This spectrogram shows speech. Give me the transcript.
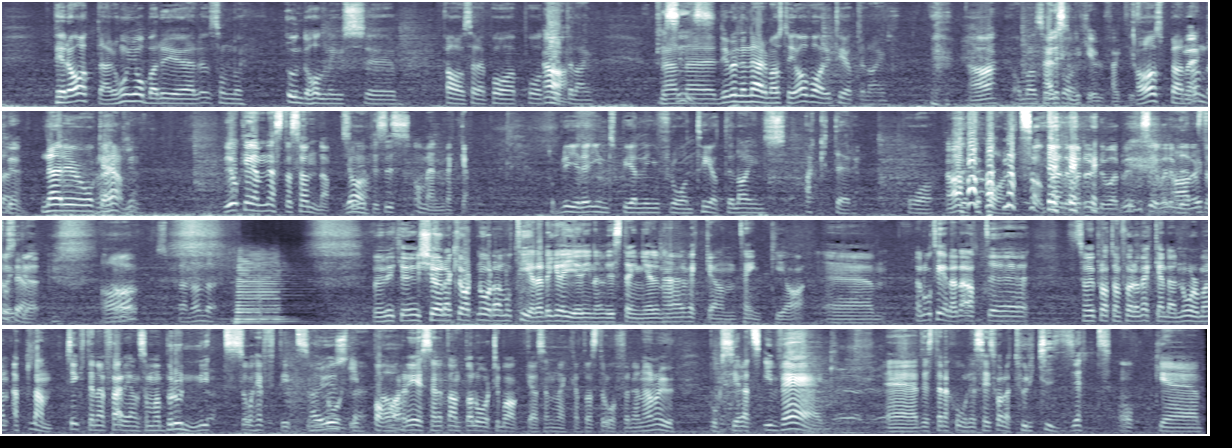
pirat där. Hon jobbade ju eh, som underhållnings, ja sådär på, på Ja, TT Line. Precis. Men eh, det är väl det närmaste jag har varit TT Line. ja. Om man säger det ska så. bli kul faktiskt. Ja, spännande. Verkligen. När du åker hem, Verkligen. Vi åker hem nästa söndag. Så Ja. det är precis om en vecka. då blir det inspelning från TT Lines akter på Ja, TT Pan. något sånt hade varit underbart. Vi får se vad det Ja, blir nästa vecka. Ja, spännande. Men vi kan ju köra klart några noterade grejer innan vi stänger den här veckan tänker jag. Jag noterade att eh, som vi pratade om förra veckan där Norman Atlantic, den här färjan som har brunnit så häftigt som Ja, låg i. Bari Ja. sedan ett antal år tillbaka sedan den här katastrofen. Den har nu boxerats iväg. Eh, destinationen sägs vara Turkiet och eh,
